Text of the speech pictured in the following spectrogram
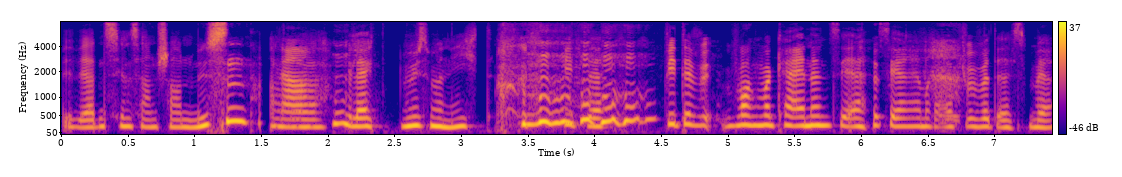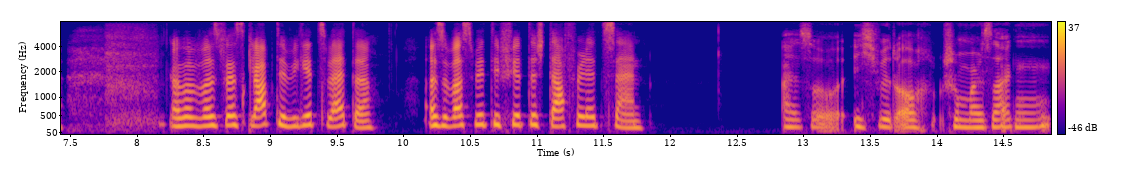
wir werden sie uns anschauen müssen. Na, vielleicht müssen wir nicht. bitte, bitte machen wir keinen Ser Serienreif über das mehr. Aber was, was glaubt ihr, wie geht's weiter? Also was wird die vierte Staffel jetzt sein? Also ich würde auch schon mal sagen,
